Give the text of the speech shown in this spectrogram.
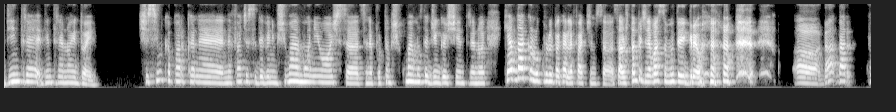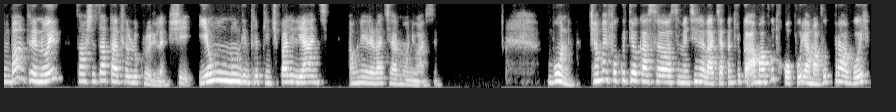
dintre, dintre noi doi. Și simt că parcă ne, ne face să devenim și mai armonioși, să, să ne purtăm și cu mai multă gingășie între noi, chiar dacă lucrurile pe care le facem să, să ajutăm pe cineva să mute e greu. uh, da? Dar cumva între noi s-au așezat altfel lucrurile și e unul dintre principalii lianți a unei relații armonioase. Bun, ce am mai făcut eu ca să, să mențin relația? Pentru că am avut hopuri, am avut praguri,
